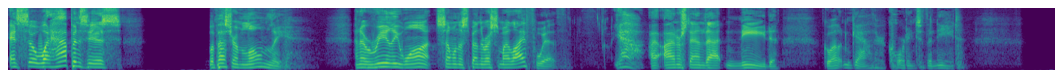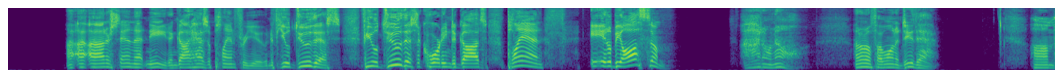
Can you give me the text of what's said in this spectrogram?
and so what happens is, well, Pastor, I'm lonely, and I really want someone to spend the rest of my life with. Yeah, I, I understand that need. Go out and gather according to the need. I, I, understand that need, and God has a plan for you. And if you'll do this, if you'll do this according to God's plan, it'll be awesome. I don't know. I don't know if I want to do that. Um,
